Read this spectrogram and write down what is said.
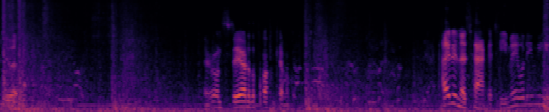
to do it. Everyone stay out of the fucking chemical. I didn't attack a teammate. What do you mean?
